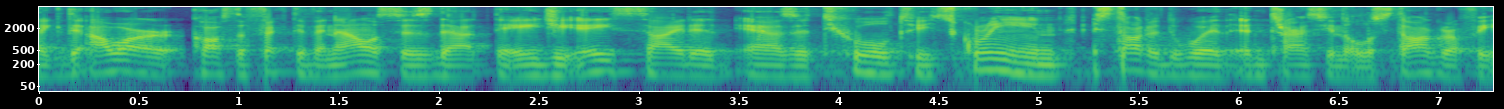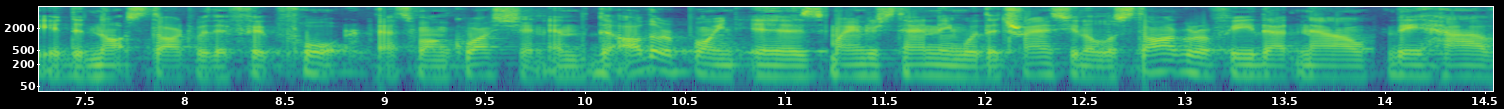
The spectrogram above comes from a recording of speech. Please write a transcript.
like the our cost effective analysis that the AGA cited as a tool to screen started with intransient elastography. It did not start with a FIB4. That's one question. And the other point is my understanding with the transient elastography that now they have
